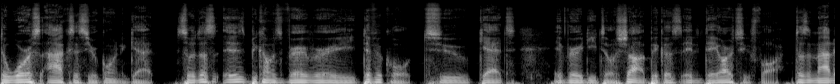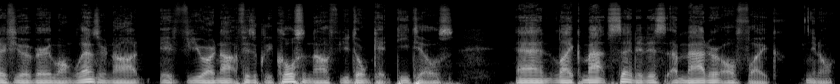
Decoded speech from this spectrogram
the worse access you're going to get so it does it becomes very very difficult to get a very detailed shot because it, they are too far. It doesn't matter if you have a very long lens or not. If you are not physically close enough, you don't get details. And like Matt said, it is a matter of like you know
